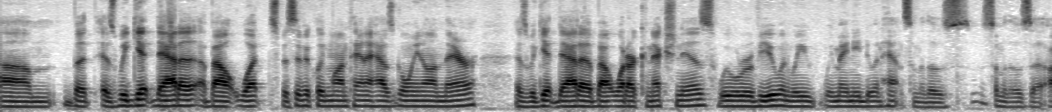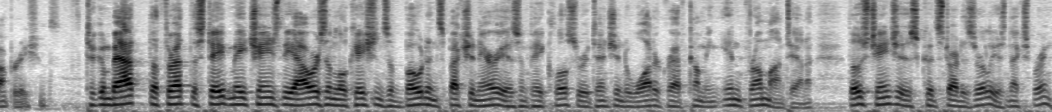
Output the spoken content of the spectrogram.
Um, but as we get data about what specifically Montana has going on there, as we get data about what our connection is, we will review and we, we may need to enhance some of those some of those uh, operations. To combat the threat, the state may change the hours and locations of boat inspection areas and pay closer attention to watercraft coming in from Montana. Those changes could start as early as next spring.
